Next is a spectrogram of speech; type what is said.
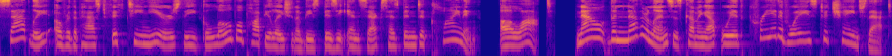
Sadly, over the past 15 years, the global population of these busy insects has been declining a lot. Now, the Netherlands is coming up with creative ways to change that.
